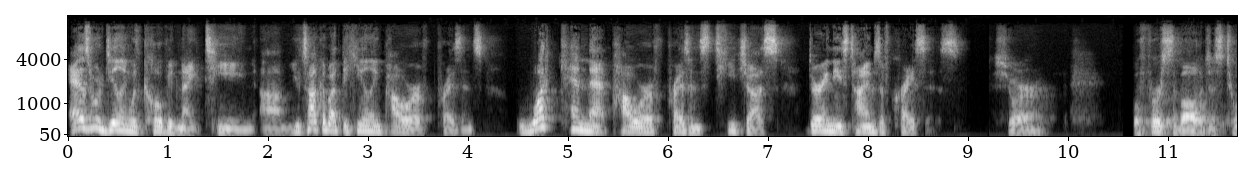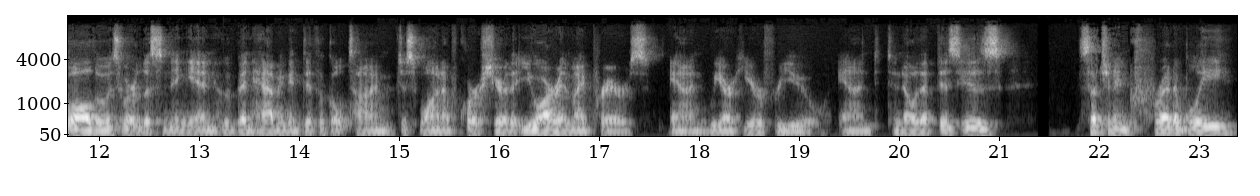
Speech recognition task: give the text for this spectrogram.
As we're dealing with COVID 19, um, you talk about the healing power of presence. What can that power of presence teach us during these times of crisis? Sure. Well, first of all, just to all those who are listening in who have been having a difficult time, just want to, of course, share that you are in my prayers and we are here for you. And to know that this is such an incredibly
